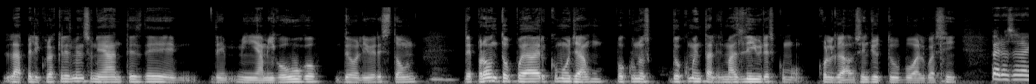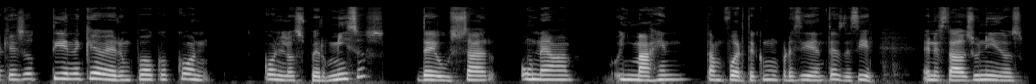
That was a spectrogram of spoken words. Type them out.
la película que les mencioné antes de, de mi amigo Hugo, de Oliver Stone, de pronto puede haber como ya un poco unos documentales más libres, como colgados en YouTube o algo así. Pero ¿será que eso tiene que ver un poco con, con los permisos de usar una imagen tan fuerte como un presidente? Es decir, en Estados Unidos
